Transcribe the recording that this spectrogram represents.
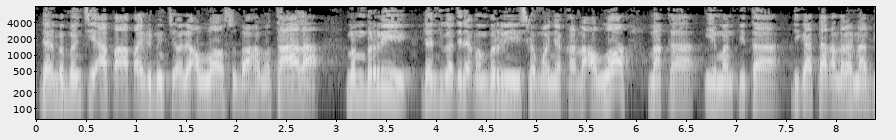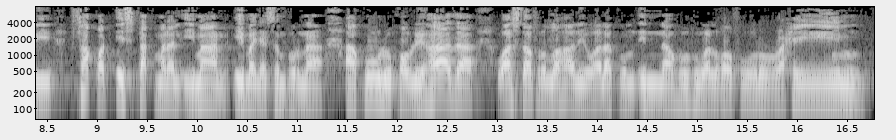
dan membenci apa-apa yang dibenci oleh Allah Subhanahu wa taala, memberi dan juga tidak memberi semuanya karena Allah, maka iman kita dikatakan oleh Nabi faqad istakmalal iman, imannya sempurna. Aku qauli hadza wa astaghfirullah li wa lakum innahu huwal ghafurur rahim.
